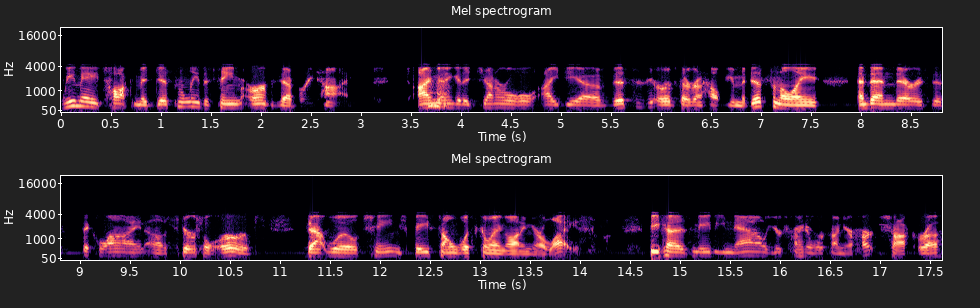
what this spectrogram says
We may talk medicinally the same herbs every time. I'm going to mm-hmm. get a general idea of this is the herbs that are going to help you medicinally, and then there is this thick line of spiritual herbs that will change based on what's going on in your life. Because maybe now you're trying to work on your heart chakra.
